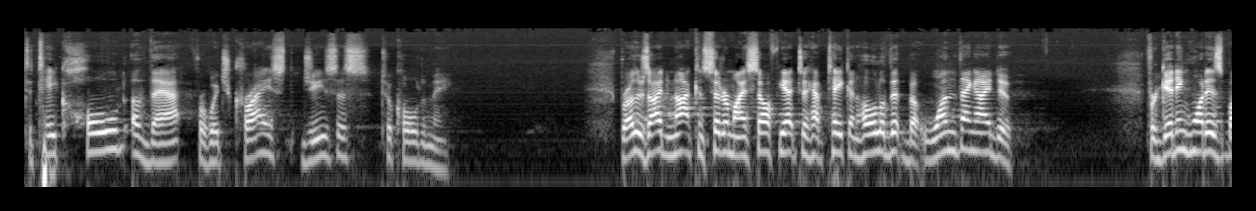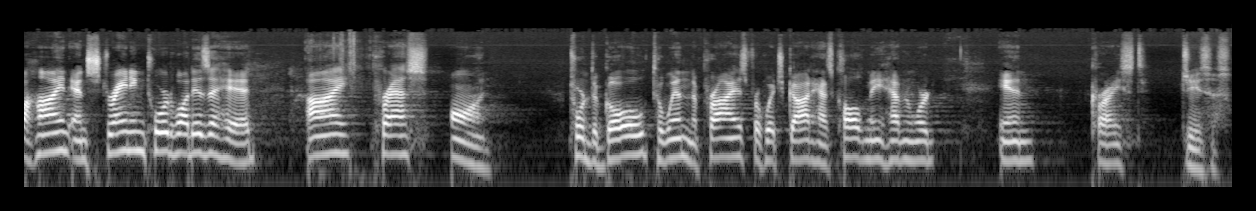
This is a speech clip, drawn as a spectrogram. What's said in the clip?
to take hold of that for which Christ Jesus took hold of me. Brothers, I do not consider myself yet to have taken hold of it, but one thing I do. Forgetting what is behind and straining toward what is ahead, I press on toward the goal to win the prize for which God has called me heavenward in Christ Jesus.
